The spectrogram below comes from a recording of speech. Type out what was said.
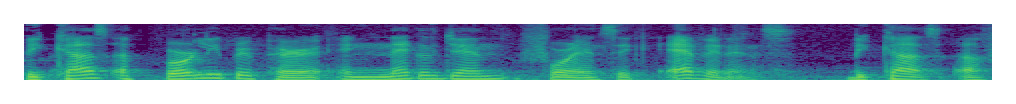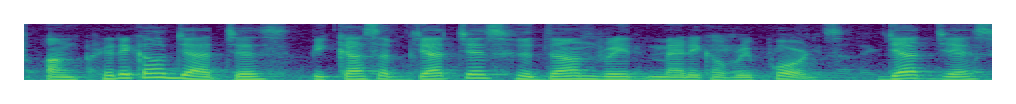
because of poorly prepared and negligent forensic evidence, because of uncritical judges, because of judges who don't read medical reports, judges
